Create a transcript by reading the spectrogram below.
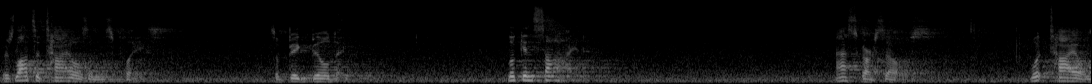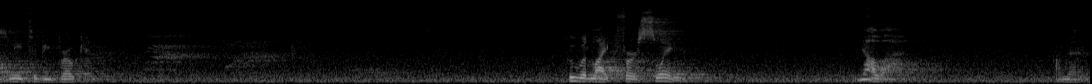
There's lots of tiles in this place. It's a big building. Look inside. Ask ourselves what tiles need to be broken? Who would like first swing? Yalla. Amen.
